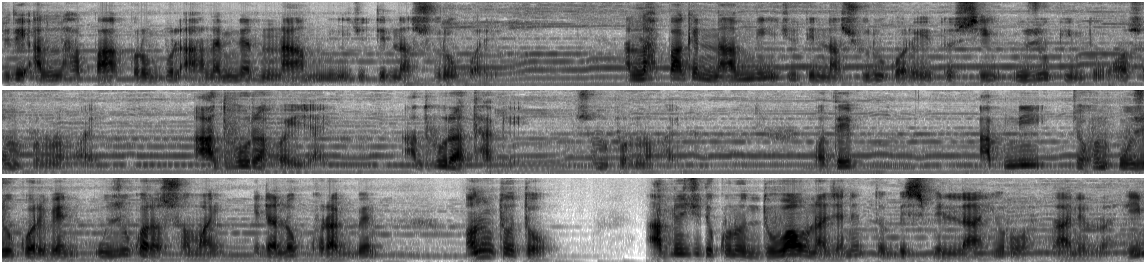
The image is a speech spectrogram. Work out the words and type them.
যদি আল্লাহ পাক রব্বুল আলমিনের নাম নিয়ে যদি না শুরু করে, আল্লাহ পাকের নাম নিয়ে যদি না শুরু করে, তো সেই উজু কিন্তু অসম্পূর্ণ হয়, আধুরা হয়ে যায়, আধুরা থাকে, সম্পূর্ণ হয় না। অতএব আপনি যখন উজু করবেন, উজু করার সময় এটা লক্ষ্য রাখবেন, অন্তত আপনি যদি কোনো দোয়াও না জানেন, তো বিসমিল্লাহ রহমানির রহিম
